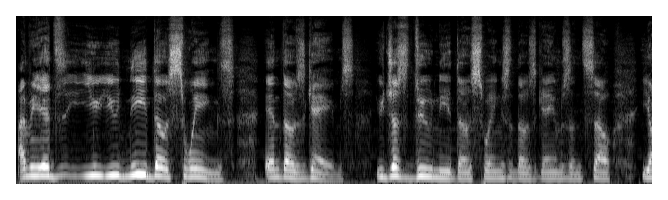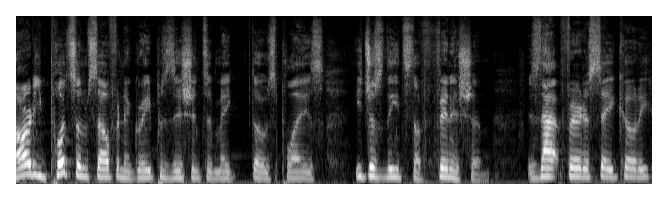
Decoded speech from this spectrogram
I mean, it's you. You need those swings in those games. You just do need those swings in those games, and so he already puts himself in a great position to make those plays. He just needs to finish them. Is that fair to say, Kodey?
